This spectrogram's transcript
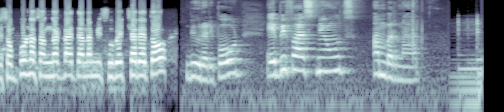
जी संपूर्ण संघटना आहे त्यांना मी शुभेच्छा देतो. Bureau report AB fast news Ambernath.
